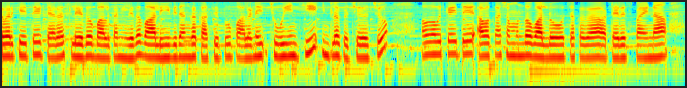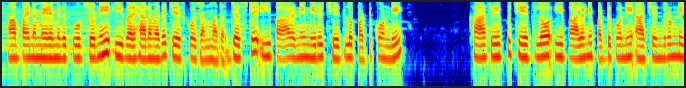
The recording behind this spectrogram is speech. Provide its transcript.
ఎవరికైతే టెర్రస్ లేదో బాల్కనీ లేదో వాళ్ళు ఈ విధంగా కాసేపు పాలని చూయించి ఇంట్లోకి వచ్చేయచ్చు. ఎవరికైతే అవకాశం ఉందో వాళ్ళు చక్కగా టెర్రస్ పైన పైన మేడ మీద కూర్చొని ఈ పరిహారం అయితే చేసుకోవచ్చు అనమాట జస్ట్ ఈ పాలని మీరు చేతిలో పట్టుకోండి. కాసేపు చేతిలో ఈ పాలని పట్టుకొని ఆ చంద్రుడిని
